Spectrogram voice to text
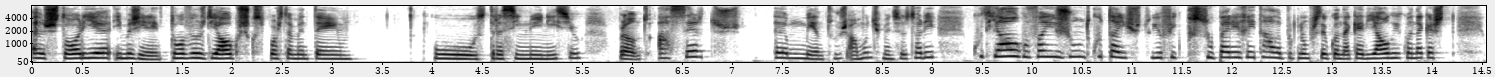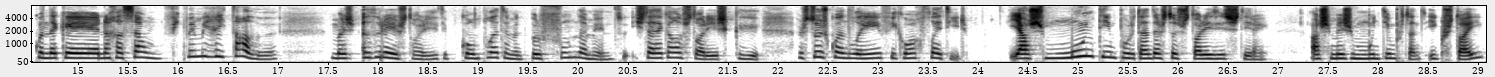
a história, imaginem, estão a ver os diálogos que supostamente têm o tracinho no início. Pronto, há certos uh, momentos, há muitos momentos da história que o diálogo vem junto com o texto e eu fico super irritada porque não percebo quando é que é diálogo e quando é que é, quando é, que é narração. Fico mesmo irritada. Mas adorei a história, tipo, completamente, profundamente. Isto é daquelas histórias que as pessoas, quando leem, ficam a refletir. E acho muito importante estas histórias existirem. Acho mesmo muito importante. E gostei,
